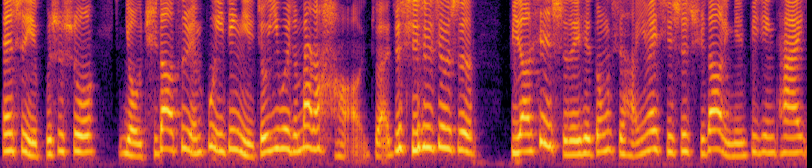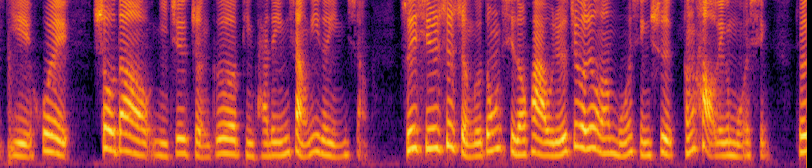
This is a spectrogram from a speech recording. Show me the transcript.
但是也不是说有渠道资源不一定也就意味着卖的好，对吧？就其实就是比较现实的一些东西哈，因为其实渠道里面毕竟它也会受到你这整个品牌的影响力的影响。所以其实这整个东西的话，我觉得这个六芒模型是很好的一个模型。就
